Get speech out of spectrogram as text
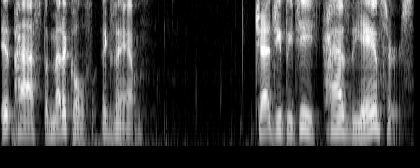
It passed the medical exam. ChatGPT has the answers,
